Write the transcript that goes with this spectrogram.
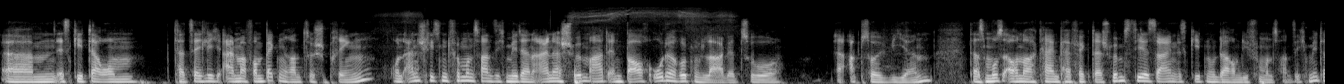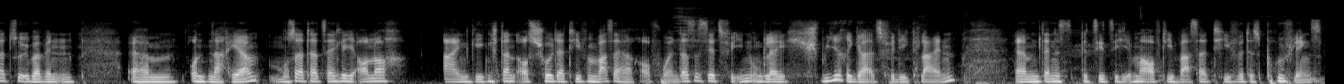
Ähm, es geht darum, tatsächlich einmal vom Beckenrand zu springen und anschließend 25 Meter in einer Schwimmart in Bauch- oder Rückenlage zu absolvieren. Das muss auch noch kein perfekter Schwimmstil sein. Es geht nur darum, die 25 Meter zu überwinden. Ähm, und nachher muss er tatsächlich auch noch einen Gegenstand aus schultertiefem Wasser heraufholen. Das ist jetzt für ihn ungleich schwieriger als für die Kleinen, ähm, denn es bezieht sich immer auf die Wassertiefe des Prüflings.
